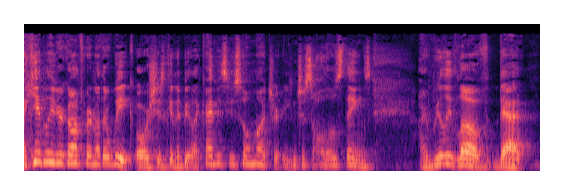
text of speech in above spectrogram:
I can't believe you're gone for another week or she's going to be like I miss you so much or just all those things I really love that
